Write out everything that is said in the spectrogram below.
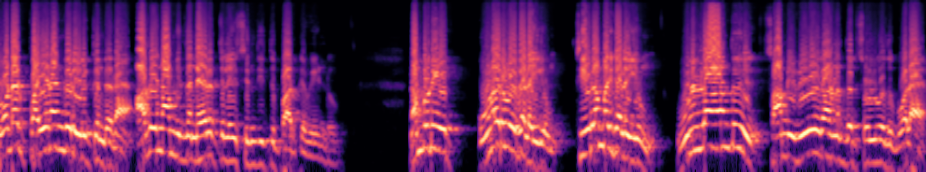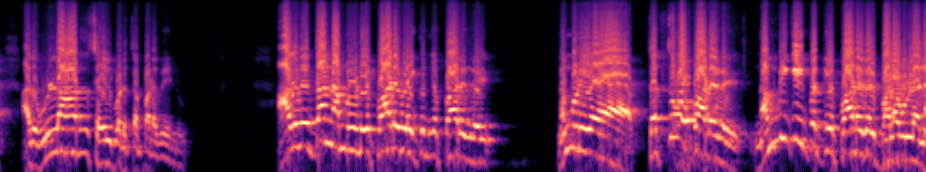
தொடர் பயணங்கள் இருக்கின்றன. அதை நாம் இந்த நேரத்திலே சிந்தித்து பார்க்க வேண்டும். நம்முடைய உணர்வுகளையும் திறமைகளையும் உள்ளார்ந்து சாமி விவேகானந்தர் சொல்வது போல அது உள்ளார்ந்து செயல்படுத்தப்பட வேண்டும். ஆகவே தான் நம்மளுடைய பாடல்களை கொஞ்சம் பாருங்கள். நம்முடைய தத்துவ பாடல்கள் நம்பிக்கை பற்றிய பாடல்கள் பல உள்ளன.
